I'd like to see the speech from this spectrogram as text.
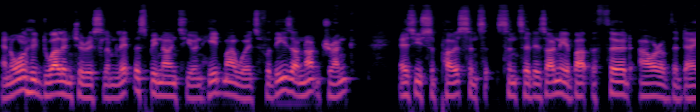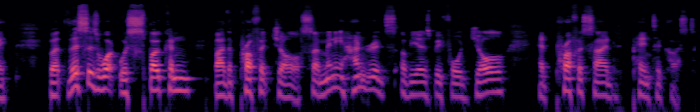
and all who dwell in Jerusalem, Let this be known to you and heed my words, for these are not drunk, as you suppose, since, since it is only about the third hour of the day. But this is what was spoken by the prophet Joel. So many hundreds of years before, Joel had prophesied Pentecost.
